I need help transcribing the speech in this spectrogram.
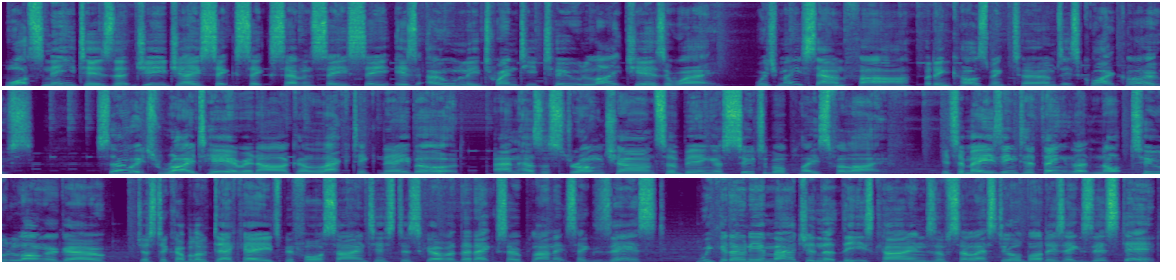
What's neat is that GJ667cc is only 22 light years away, which may sound far, but in cosmic terms it's quite close. So it's right here in our galactic neighborhood and has a strong chance of being a suitable place for life. It's amazing to think that not too long ago, just a couple of decades before scientists discovered that exoplanets exist, we could only imagine that these kinds of celestial bodies existed.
